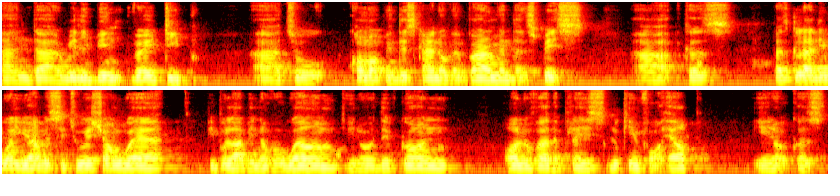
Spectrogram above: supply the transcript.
and uh, really being very deep uh, to come up in this kind of environment and space. Uh, because particularly when you have a situation where people have been overwhelmed you know they've gone all over the place looking for help you know because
